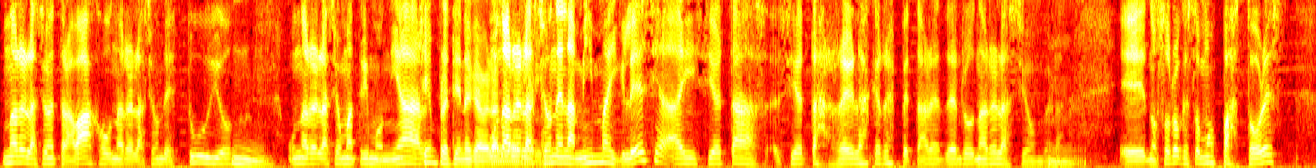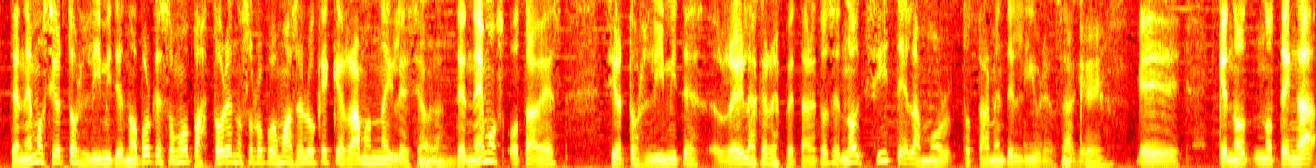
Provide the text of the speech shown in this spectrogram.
Una relación de trabajo, una relación de estudio, mm. una relación matrimonial. Siempre tiene que haber una relación en la misma iglesia. Hay ciertas, ciertas reglas que respetar dentro de una relación, ¿verdad? Mm. Eh, nosotros que somos pastores tenemos ciertos límites, no porque somos pastores nosotros podemos hacer lo que querramos en una iglesia, ¿verdad? Mm. Tenemos otra vez ciertos límites, reglas que respetar. Entonces no existe el amor totalmente libre, o sea, que, eh, que no, no tenga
